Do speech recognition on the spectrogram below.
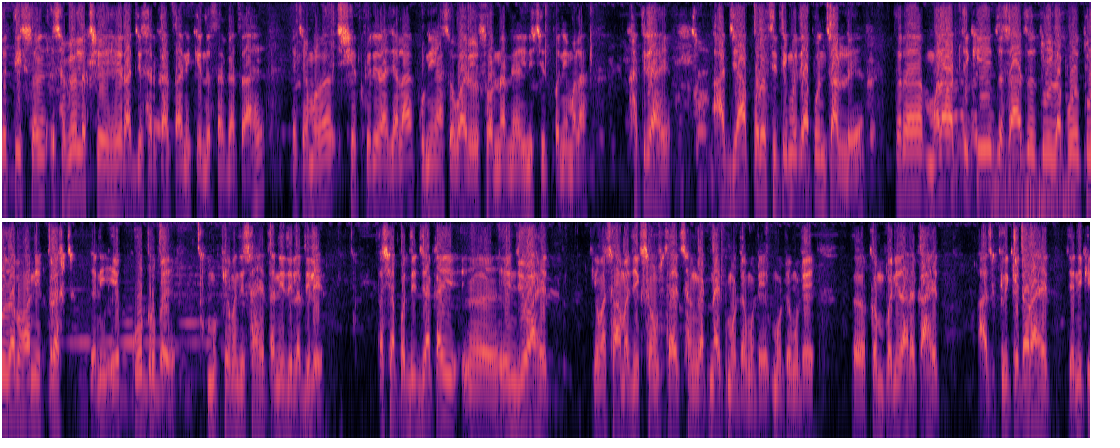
तर ती स- सगळं लक्ष हे राज्य सरकारचं आणि केंद्र सरकारचं आहे. त्याच्यामुळं शेतकरी राजाला कुणी असं वारीवर सोडणार नाही निश्चितपणे मला खात्री आहे. आज ज्या परिस्थितीमध्ये आपण चाललोय तर मला वाटते की जसं आज तुळजापूर तुळजाभवानी ट्रस्ट यांनी एक कोटी रुपये मुख्यमंत्री सहायता निधीला दिले. तशा पद्धती ज्या काही एनजीओ आहेत किंवा सामाजिक संस्था आहेत संघटना आहेत मोठ्या मोठे मोठे मोठे कंपनी धारक आहेत आज क्रिकेटर आहेत ज्यांनी की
